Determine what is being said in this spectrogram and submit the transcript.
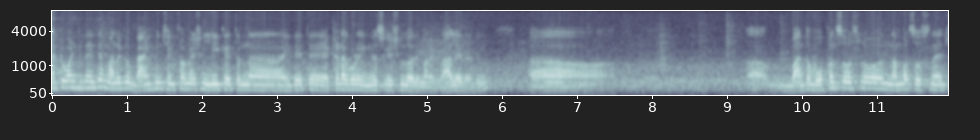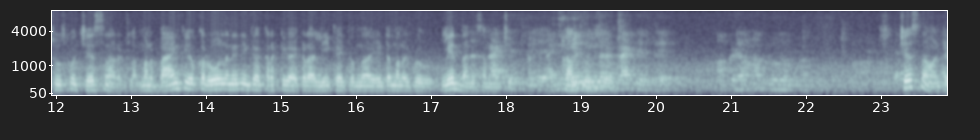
అటువంటిదైతే మనకు బ్యాంక్ నుంచి ఇన్ఫర్మేషన్ లీక్ అవుతున్న ఇదైతే ఎక్కడా కూడా ఇన్వెస్టిగేషన్లో అది మనకు రాలేదు అది. అంత ఓపెన్ సోర్స్లో నంబర్స్ వస్తున్నాయి చూసుకొని చేస్తున్నారు ఇట్లా. మన బ్యాంక్ యొక్క రోల్ అనేది ఇంకా కరెక్ట్గా ఎక్కడ లీక్ అవుతుందా ఏంటో మనం ఇప్పుడు లేదు దానికి సంబంధించి కంక్లూజన్ చేస్తున్నాం. అంటే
